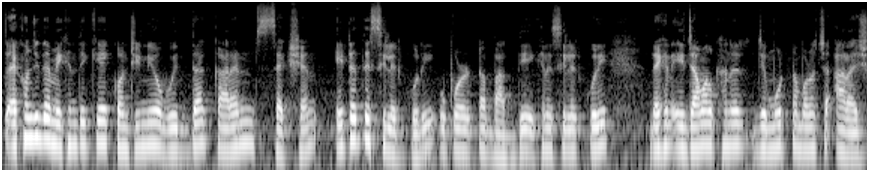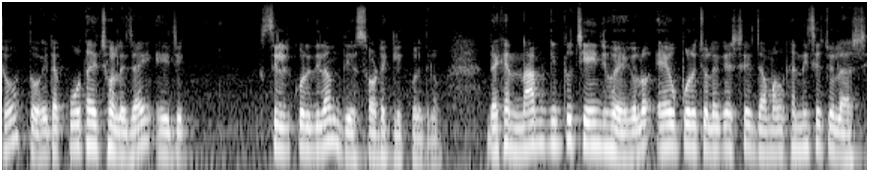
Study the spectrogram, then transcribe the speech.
তো এখন যদি আমি এখান থেকে continue with the current section এটাতে সিলেক্ট করি উপরটা বাদ দিয়ে এখানে সিলেক্ট করি। দেখেন এই জামাল খানের যে মোট নাম্বার হচ্ছে আড়াইশো, তো এটা কোথায় চলে যায়? এই যে সিলেক্ট করে দিলাম, দিয়ে শর্টে ক্লিক করে দিলাম। দেখেন, নাম কিন্তু চেঞ্জ হয়ে গেল। এ উপরে চলে গেছে, জামাল খান নিচে চলে আসছে,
